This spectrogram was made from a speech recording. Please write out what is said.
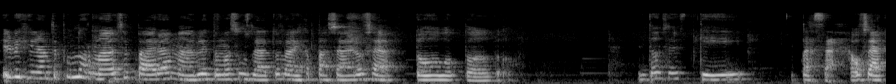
el vigilante pues normal se para, amable, toma sus datos, la deja pasar, o sea, todo, todo, todo. Entonces, ¿qué pasa? O sea,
